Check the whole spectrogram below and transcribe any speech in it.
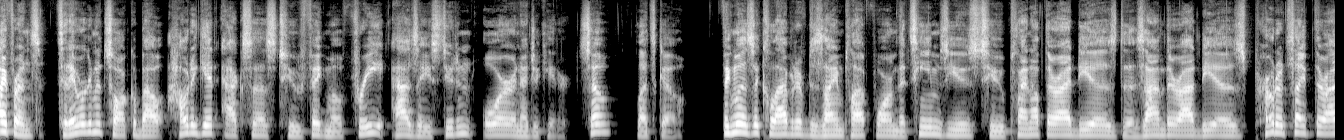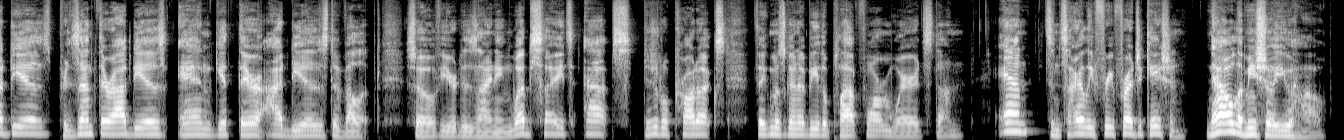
Hi friends, today we're going to talk about how to get access to Figma free as a student or an educator. So let's go. Figma is a collaborative design platform that teams use to plan out their ideas, design their ideas, prototype their ideas, present their ideas, and get their ideas developed. So if you're designing websites, apps, digital products, Figma is going to be the platform where it's done. And it's entirely free for education. Now let me show you how.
